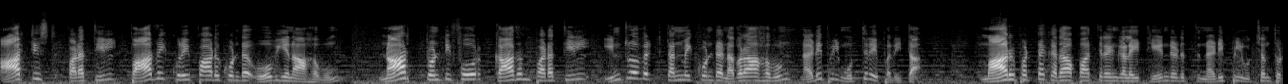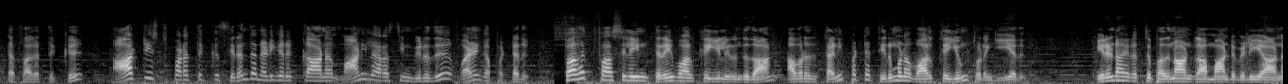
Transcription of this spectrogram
ஆர்டிஸ்ட் படத்தில் பார்வை குறைபாடு கொண்ட ஓவியனாகவும் நார்த் 24 ஃபோர் காதம் படத்தில் இன்ட்ரோவெர்ட் தன்மை கொண்ட நபராகவும் நடிப்பில் முத்திரை பதித்தார். மாறுபட்ட கதாபாத்திரங்களை தேர்ந்தெடுத்து நடிப்பில் உச்சம் தொட்ட ஃபகத்துக்கு ஆர்டிஸ்ட் படத்துக்கு சிறந்த நடிகருக்கான மாநில அரசின் விருது வழங்கப்பட்டது. ஃபகத் ஃபாசிலின் திரை வாழ்க்கையில் இருந்துதான் அவரது தனிப்பட்ட திருமண வாழ்க்கையும் தொடங்கியது. இரண்டாயிரத்து பதினான்காம் ஆண்டு வெளியான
